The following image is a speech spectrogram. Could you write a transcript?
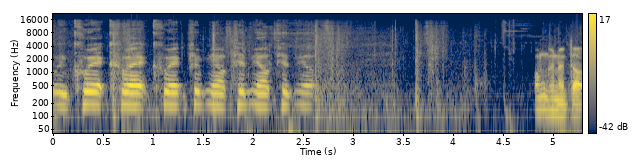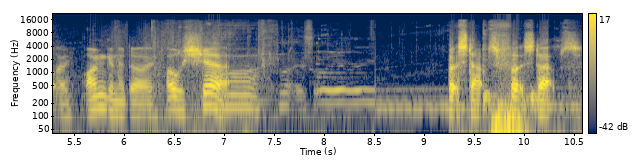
Wait, quick, quick, quick. Pick me up, pick me up, pick me up. I'm gonna die. I'm gonna die. Oh shit. Oh, Footsteps, footsteps.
